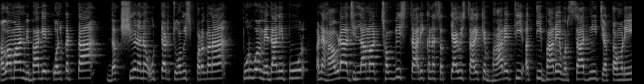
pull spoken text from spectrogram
હવામાન વિભાગે કોલકાતા દક્ષિણ અને ઉત્તર ચોવીસ પરગણા, પૂર્વ મેદાનીપુર અને હાવડા જિલ્લામાં છવ્વીસ તારીખ અને સત્યાવીસ તારીખે ભારેથી અતિ ભારે વરસાદની ચેતવણી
